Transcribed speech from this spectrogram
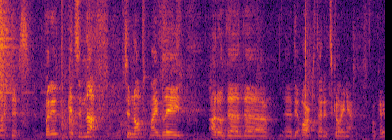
like this. But it, it's enough to knock my blade out of the, the, uh, the arc that it's going at, okay?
